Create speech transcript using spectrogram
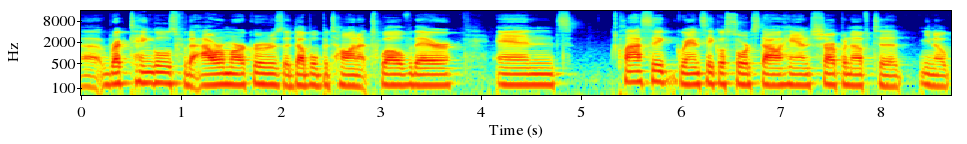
uh, rectangles for the hour markers, a double baton at 12 there, and classic Grand Seiko sword style hand, sharp enough to, you know,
